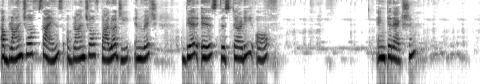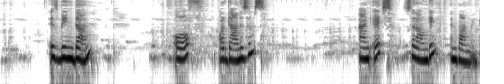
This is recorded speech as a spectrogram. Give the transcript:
a branch of science a branch of biology in which there is the study of interaction is being done of organisms and its surrounding environment.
